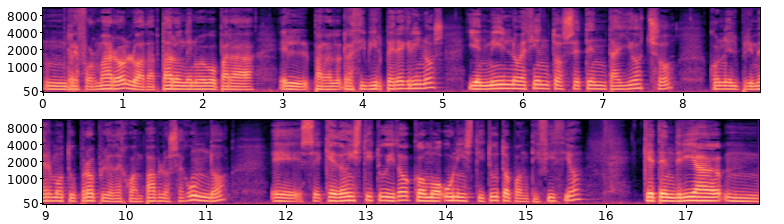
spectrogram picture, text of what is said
mm, reformaron, lo adaptaron de nuevo para, el, para recibir peregrinos y en 1978, con el primer motu propio de Juan Pablo II, eh, se quedó instituido como un instituto pontificio que tendría mm,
